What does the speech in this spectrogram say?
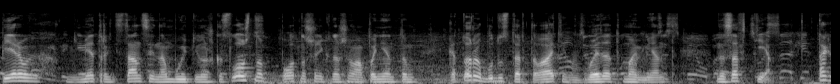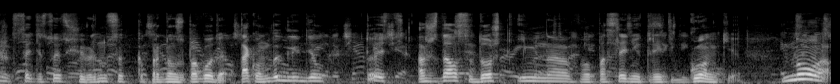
первых метрах дистанции нам будет немножко сложно по отношению к нашим оппонентам, которые будут стартовать в этот момент на софте. Также, кстати, стоит еще вернуться к прогнозу погоды. Так он выглядел, то есть ожидался дождь именно в последнюю треть гонки. Но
